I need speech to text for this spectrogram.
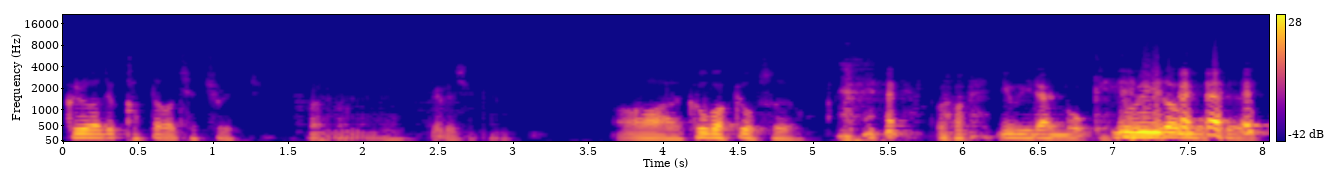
그래가지고 갔다가 제출했죠. 음. 그러셨구나. 아, 그거밖에 없어요. 어, 유일한 목회. 유일한 목회.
